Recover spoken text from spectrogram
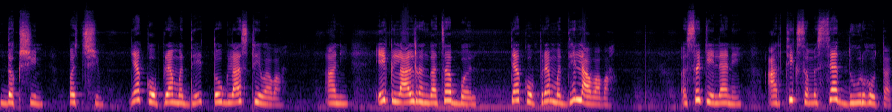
दक्षिण पश्चिम या कोपऱ्यामध्ये तो ग्लास ठेवावा आणि एक लाल रंगाचा बल्ब त्या कोपऱ्यामध्ये लावावा. असं केल्याने आर्थिक समस्या दूर होतात.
